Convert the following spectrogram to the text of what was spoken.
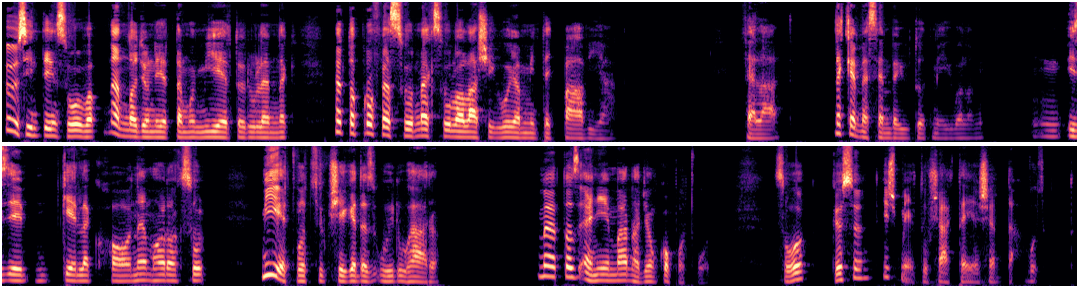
Őszintén szólva, nem nagyon értem, hogy miért örül ennek, mert a professzor megszólalásig olyan, mint egy pávián. Felállt. Nekem eszembe jutott még valami. Izé, kérlek, ha nem haragszol, miért volt szükséged az új ruhára? Mert az enyém már nagyon kopott volt. Szólt, köszönt, és méltóság teljesen távozott.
